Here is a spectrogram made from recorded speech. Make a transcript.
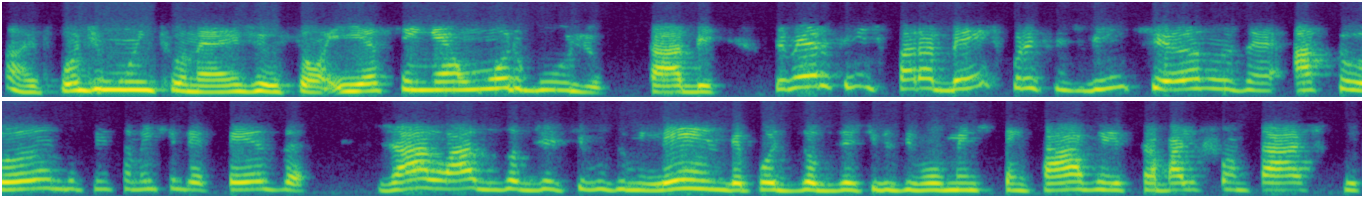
Ah, responde muito, né, Gilson? E, assim, é um orgulho, sabe? Primeiro, é o seguinte, parabéns por esses 20 anos né, atuando, principalmente em defesa, já lá dos Objetivos do Milênio, depois dos Objetivos de Desenvolvimento Sustentável, esse trabalho fantástico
